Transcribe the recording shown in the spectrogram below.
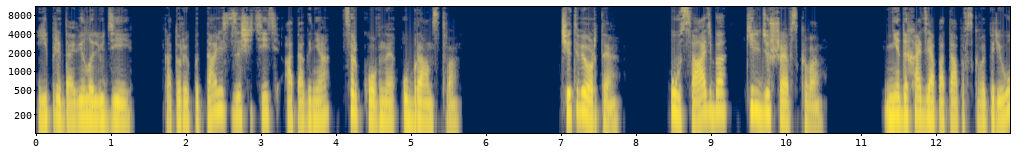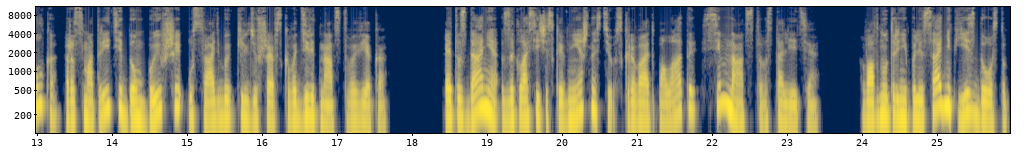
и придавило людей, которые пытались защитить от огня церковное убранство. Четвертое. Усадьба Кильдюшевского. Не доходя Потаповского переулка, рассмотрите дом бывшей усадьбы Кильдюшевского XIX века. Это здание за классической внешностью скрывает палаты XVII столетия. Во внутренний полисадник есть доступ,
